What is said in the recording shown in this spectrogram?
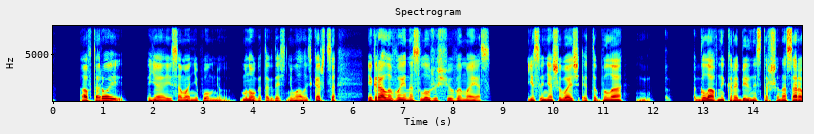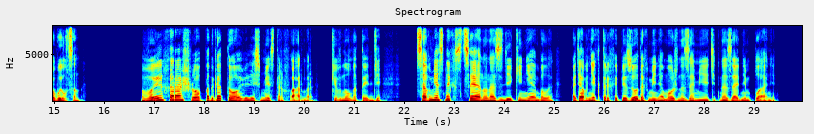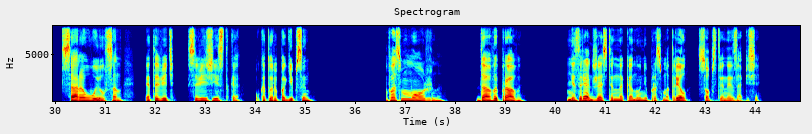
а второй я и сама не помню. Много тогда снималась. Кажется, играла военнослужащую ВМС. Если не ошибаюсь, это была главный корабельный старшина Сара Уилсон. «Вы хорошо подготовились, мистер Фармер», — кивнула Тедди. «Совместных сцен у нас с Дики не было, хотя в некоторых эпизодах меня можно заметить на заднем плане. Сара Уилсон — это ведь связистка, у которой погиб сын?» «Возможно. Да, вы правы». Не зря Джастин накануне просмотрел собственные записи.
